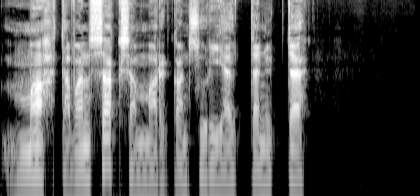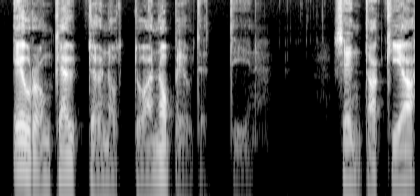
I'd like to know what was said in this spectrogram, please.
mahtavan Saksan markan syrjäyttänyttä euron käyttöönottoa nopeutettiin. Sen takia,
